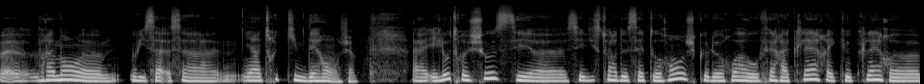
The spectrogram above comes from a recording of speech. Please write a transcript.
vraiment, oui, ça, ça, il y a un truc qui me dérange. et l'autre chose, c'est l'histoire de cet orange que le roi a offert à Claire et que Claire euh,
